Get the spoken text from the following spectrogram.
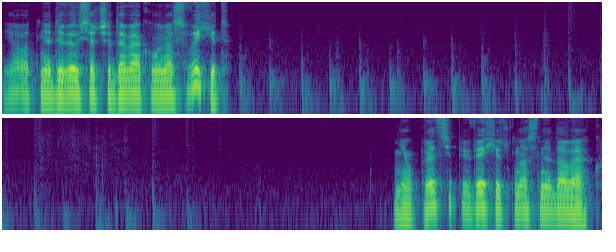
Я от не дивився, чи далеко у нас вихід. Ні, в принципі, вихід в нас недалеко.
